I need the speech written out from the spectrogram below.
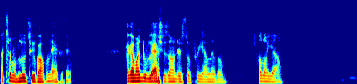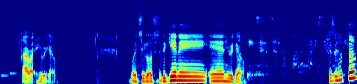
I turned my Bluetooth off on accident. I got my new lashes on. They're so pretty. I love them. Hold on, y'all. All right, here we go. Wait to go to the beginning, and here we go. Is it hooked up?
